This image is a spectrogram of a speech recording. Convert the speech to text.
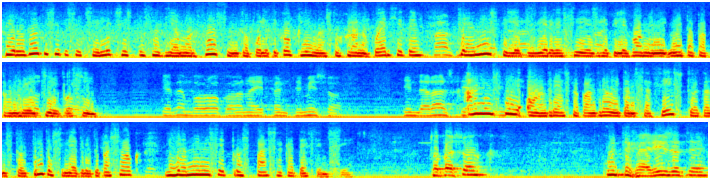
πυροδότησε τις εξελίξεις που θα διαμορφώσουν το πολιτικό κλίμα στο χρόνο που έρχεται και ανέστηλε τις διεργασίες για τη λεγόμενη μεταπαπανδρεϊκή εποχή. Και δεν μπορώ παρά να υπενθυμίσω την τεράστια... Άλλωστε, ο Ανδρέας Παπανδρέου ήταν σαφής και όταν στο τρίτο συνέδριο του ΠΑΣΟΚ διαμήνυσε προς πάσα κατεύθυνση. Το ΠΑΣΟΚ ούτε χαρίζεται,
